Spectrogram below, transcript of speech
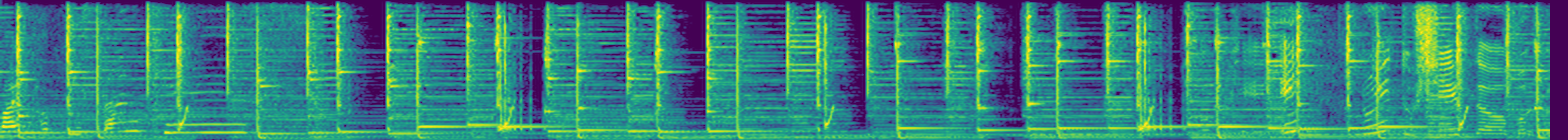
my puppy Sunkist. Okay, eh, no need to shave the bird.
